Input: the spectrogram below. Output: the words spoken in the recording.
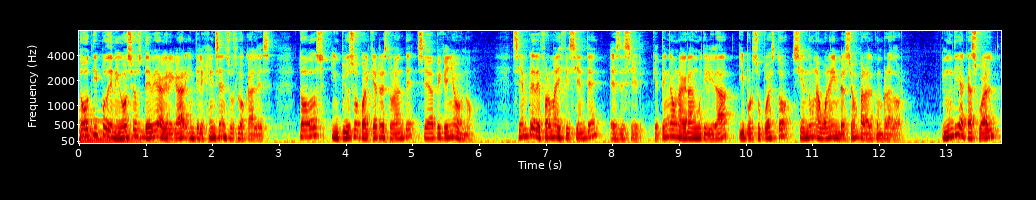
Todo tipo de negocios debe agregar inteligencia en sus locales. Todos, incluso cualquier restaurante, sea pequeño o no. Siempre de forma eficiente, es decir, que tenga una gran utilidad y por supuesto siendo una buena inversión para el comprador. En un día casual,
